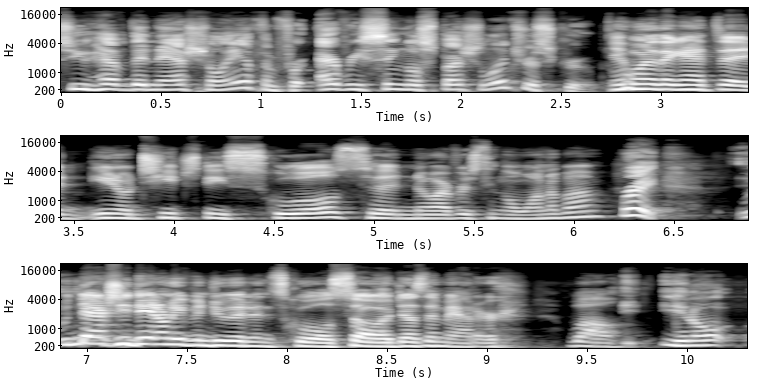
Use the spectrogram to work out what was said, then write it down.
so you have the national anthem for every single special interest group. And what are they going to have to, you know, teach these schools to know every single one of them? Right. Actually, they don't even do it in school, so it doesn't matter. Well, you know,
